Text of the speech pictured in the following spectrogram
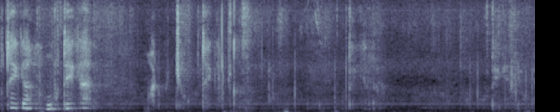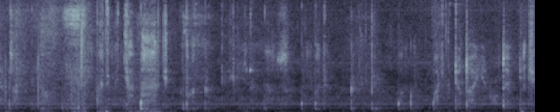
ortaya gel ortaya gel. Maç bitecek ortaya gel kız. Ortaya gel. Ortaya gel diyorum ya sana ya. Maç bitecek maç. Bak. Bak maç bitiyor daha yeni ortaya geç.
